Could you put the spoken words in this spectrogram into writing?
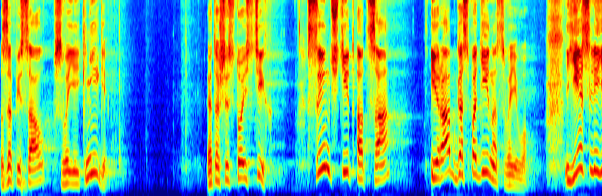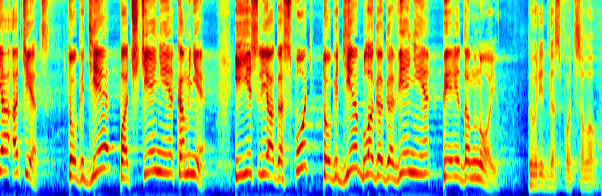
записал в своей книге. Это шестой стих. «Сын чтит отца и раб господина своего. Если я отец, то где почтение ко мне? И если я Господь, то где благоговение передо мною?» говорит Господь Саваоф.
